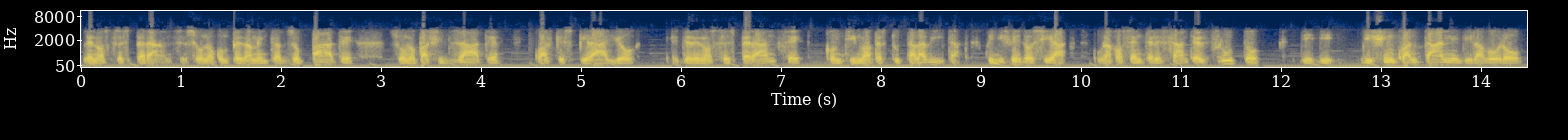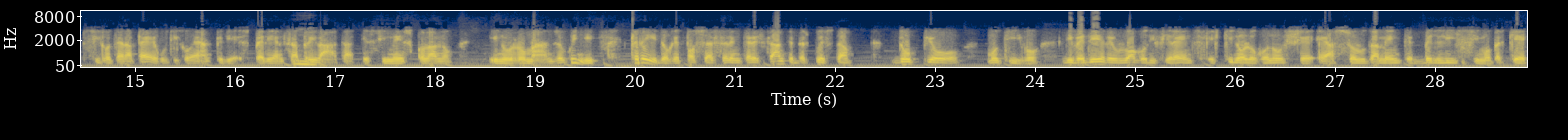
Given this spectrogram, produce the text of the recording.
le nostre speranze, sono completamente azzoppate, sono pacizzate, qualche spiraglio delle nostre speranze continua per tutta la vita. Quindi credo sia una cosa interessante, è il frutto di, di, di 50 anni di lavoro psicoterapeutico e anche di esperienza mm. privata che si mescolano in un romanzo. Quindi credo che possa essere interessante per questo doppio motivo di vedere un luogo di Firenze che chi non lo conosce è assolutamente bellissimo perché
